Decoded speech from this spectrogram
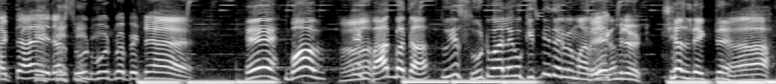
लगता है इधर सूट बूट में पिटने आया है। ए बॉब एक बात बता तू ये सूट वाले को कितनी देर में मार एक मिनट। चल देखते हैं।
